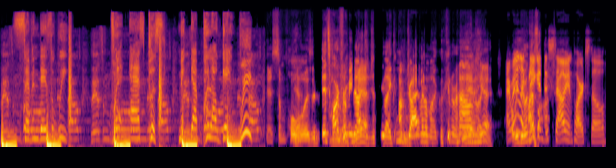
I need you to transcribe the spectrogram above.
There's some Seven days a week. house. There's some Wet ass in this pussy. Make that some pull out game weak. There's some holes. in- It's hard for me not Yeah. to just be like, I'm mm. driving. I'm like looking around. yeah, like, yeah. I really like doing this? Megan Thee Stallion parts though.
